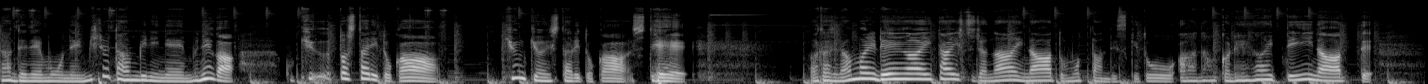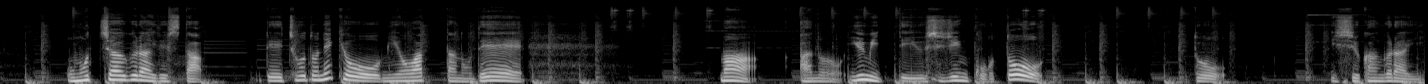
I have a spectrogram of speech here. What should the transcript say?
なんでね、もうね、見るたんびにね、胸がこうキューッとしたりとか、キュンキュンしたりとかして私あんまり恋愛体質じゃないなと思ったんですけどあなんか恋愛っていいなって思っちゃうぐらいでした。でちょうどね今日見終わったのでまああのユミっていう主人公とと1週間ぐらい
